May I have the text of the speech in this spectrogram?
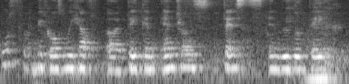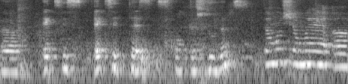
курсу. Because we have uh, taken entrance tests and we will take uh, exit, exit tests of the students. Тому що ми е,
